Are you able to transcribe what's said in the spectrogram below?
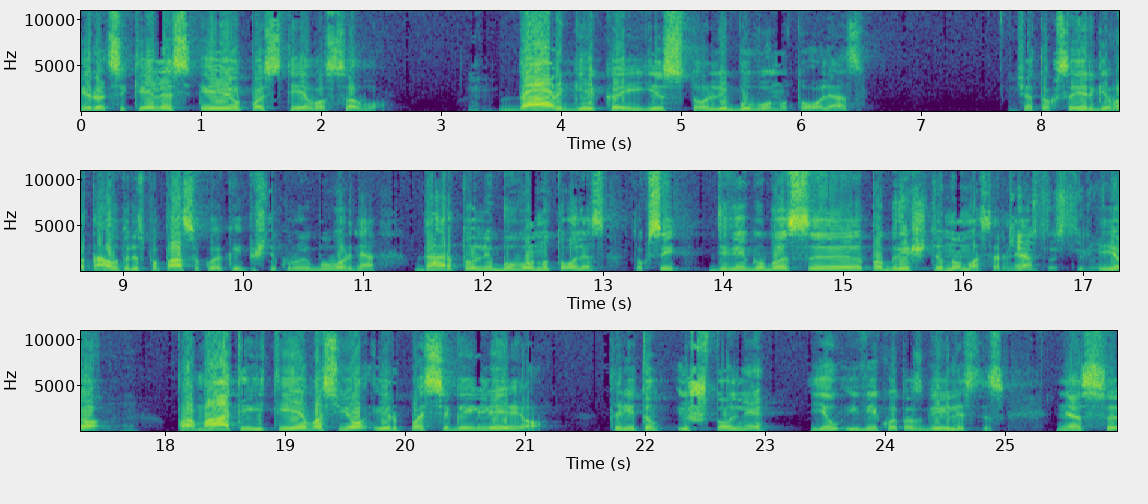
ir atsikėlęs ėjo pas tėvą savo. Dargi, kai jis toli buvo nutolęs, čia toksai irgi va, autorius papasakoja, kaip iš tikrųjų buvo, ar ne, dar toli buvo nutolęs, toksai dvigubas e, pabrėžtinumas, ar ne? Stilius, jo, pamatė į tėvas jo ir pasigailėjo. Tarytum iš toli jau įvyko tas gailestis, nes e,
